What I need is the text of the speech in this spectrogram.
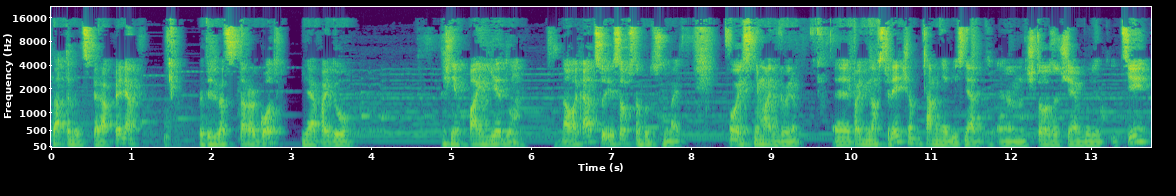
Завтра 21 апреля 2022 год я пойду, точнее, поеду на локацию и, собственно, буду снимать. Ой, снимать, говорю. Э, пойду на встречу, там мне объяснят, эм, что, зачем будет идти.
